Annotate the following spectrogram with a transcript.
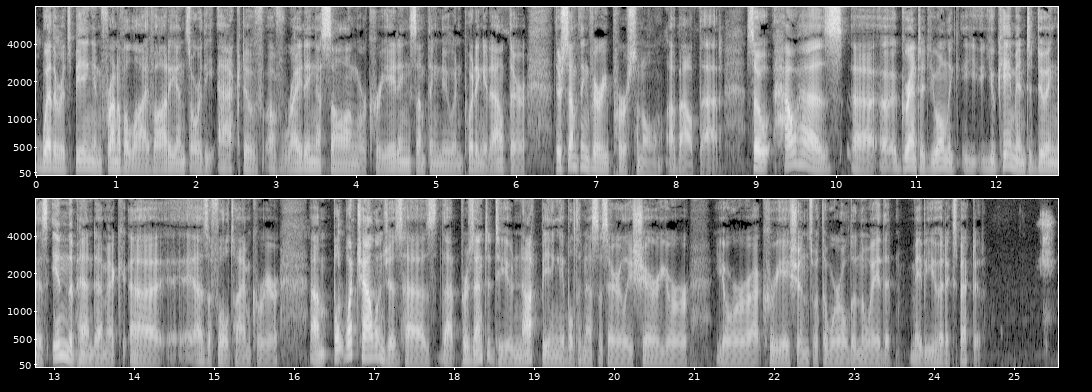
whether it's being in front of a live audience or the act of of writing a song or creating something new and putting it out there, there's something very personal about that. So, how has, uh, uh, granted, you only you came into doing this in the pandemic uh, as a full time career, um, but what challenges has that presented to you not being able to necessarily share your your uh, creations with the world in the way that maybe you had expected?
